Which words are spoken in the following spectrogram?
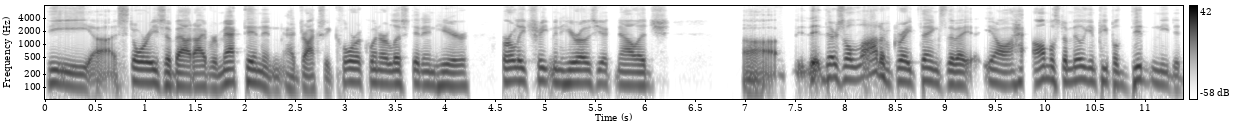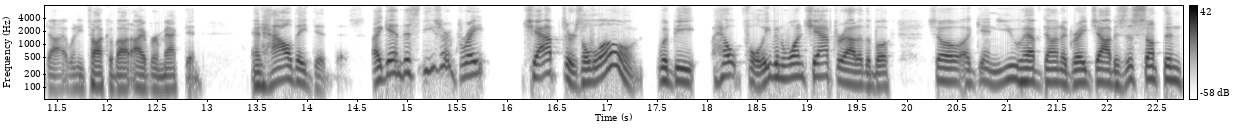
the uh, stories about ivermectin and hydroxychloroquine are listed in here. Early treatment heroes you acknowledge. Uh, th- there's a lot of great things that you know. Almost a million people didn't need to die when you talk about ivermectin and how they did this. Again, this these are great chapters alone would be helpful. Even one chapter out of the book. So again, you have done a great job. Is this something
